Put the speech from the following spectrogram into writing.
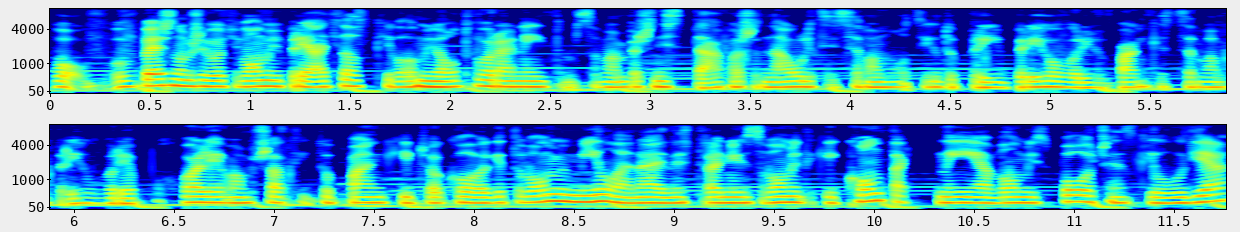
vo, v bežnom živote veľmi priateľský, veľmi otvorený, tam sa vám bežne stáva, že na ulici sa vám hoci kto pri, prihovorí, v banke sa vám prihovoria, pochvália vám šaty do banky, čokoľvek. Je to veľmi milé, na jednej strane sú veľmi takí kontaktní a veľmi spoločenskí ľudia,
